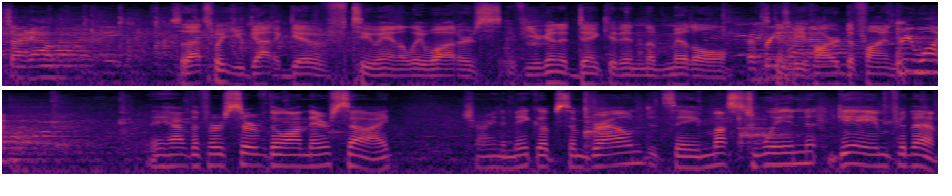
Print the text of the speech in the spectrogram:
Side out. So that's what you got to give to Anna Leigh Waters. If you're going to dink it in the middle, it's going to be hard to find. 3-1. They have the first serve, though, on their side. Trying to make up some ground. It's a must-win game for them.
